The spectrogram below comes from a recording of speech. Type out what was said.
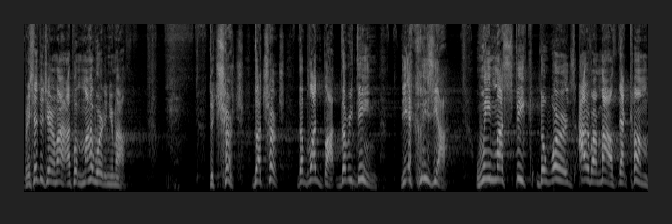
But he said to Jeremiah, I put my word in your mouth. The church, the church, the blood bought, the redeemed, the ecclesia. We must speak the words out of our mouth that come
